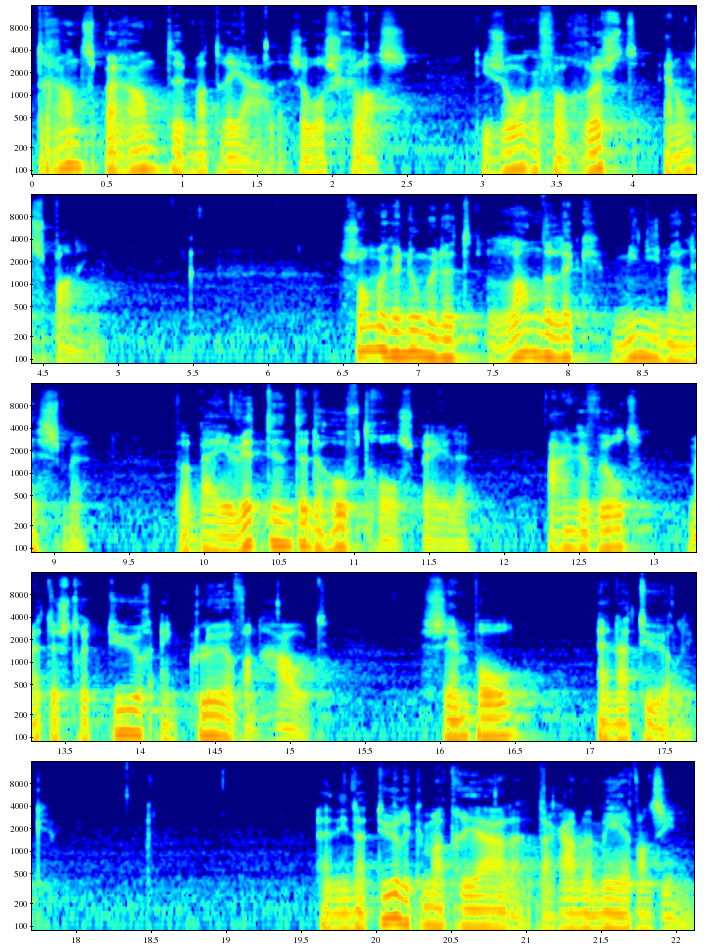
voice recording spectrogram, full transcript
Transparante materialen, zoals glas, die zorgen voor rust en ontspanning. Sommigen noemen het landelijk minimalisme, waarbij wittinten de hoofdrol spelen, aangevuld met de structuur en kleur van hout, simpel en natuurlijk. En die natuurlijke materialen, daar gaan we meer van zien.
